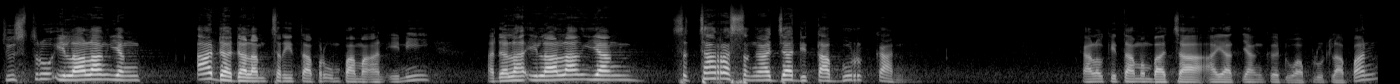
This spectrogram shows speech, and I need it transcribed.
justru ilalang yang ada dalam cerita perumpamaan ini adalah ilalang yang secara sengaja ditaburkan. Kalau kita membaca ayat yang ke-28,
